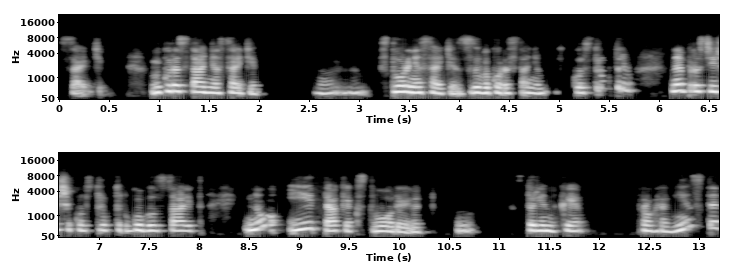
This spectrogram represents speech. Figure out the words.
сайтів. Використання сайтів, створення сайтів з використанням конструкторів, найпростіший конструктор Google сайт. Ну і так як створюють сторінки програмісти,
